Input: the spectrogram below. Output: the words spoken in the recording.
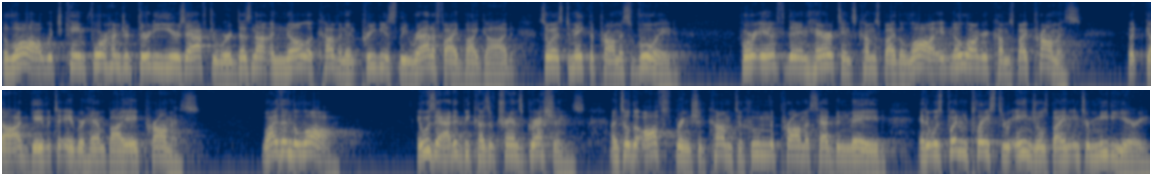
The law, which came 430 years afterward, does not annul a covenant previously ratified by God so as to make the promise void. For if the inheritance comes by the law, it no longer comes by promise, but God gave it to Abraham by a promise. Why then the law? It was added because of transgressions, until the offspring should come to whom the promise had been made, and it was put in place through angels by an intermediary.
